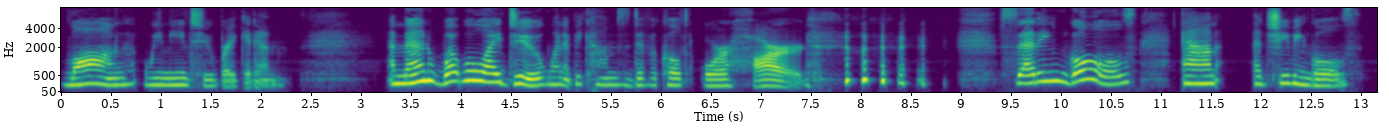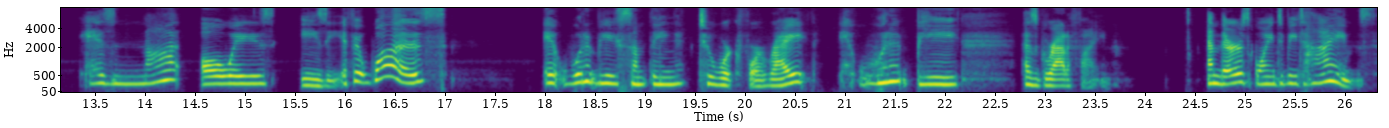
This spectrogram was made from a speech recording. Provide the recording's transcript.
long we need to break it in. And then what will I do when it becomes difficult or hard? Setting goals and achieving goals is not always easy. If it was, it wouldn't be something to work for, right? It wouldn't be as gratifying. And there's going to be times,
